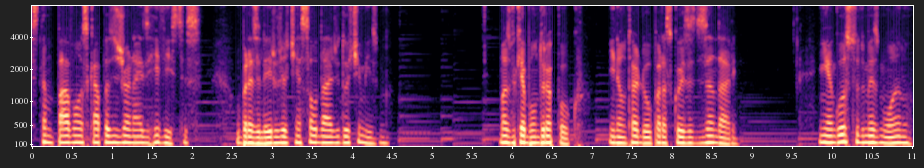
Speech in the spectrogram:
estampavam as capas de jornais e revistas. O brasileiro já tinha saudade do otimismo. Mas o que é bom dura pouco, e não tardou para as coisas desandarem. Em agosto do mesmo ano,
